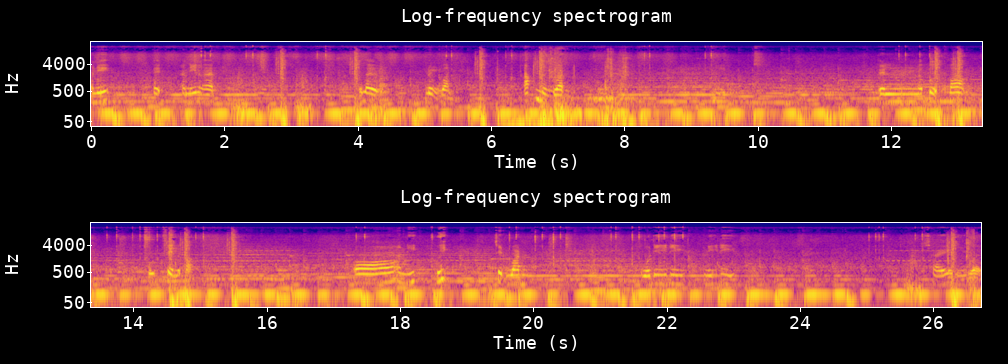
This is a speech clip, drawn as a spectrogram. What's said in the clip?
อันนี้เอ๊ะอันนี้หนึ่งอันก็เลยหนึ่งวัน อัพหนึ่งวัน เป็นระเบิดคว้างเสร็จหรือเปล่าอ๋อ อันนี้เฮ้ยเจ็ดวันโหดีดีนี้ดี ช้อันนี้ด้วย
